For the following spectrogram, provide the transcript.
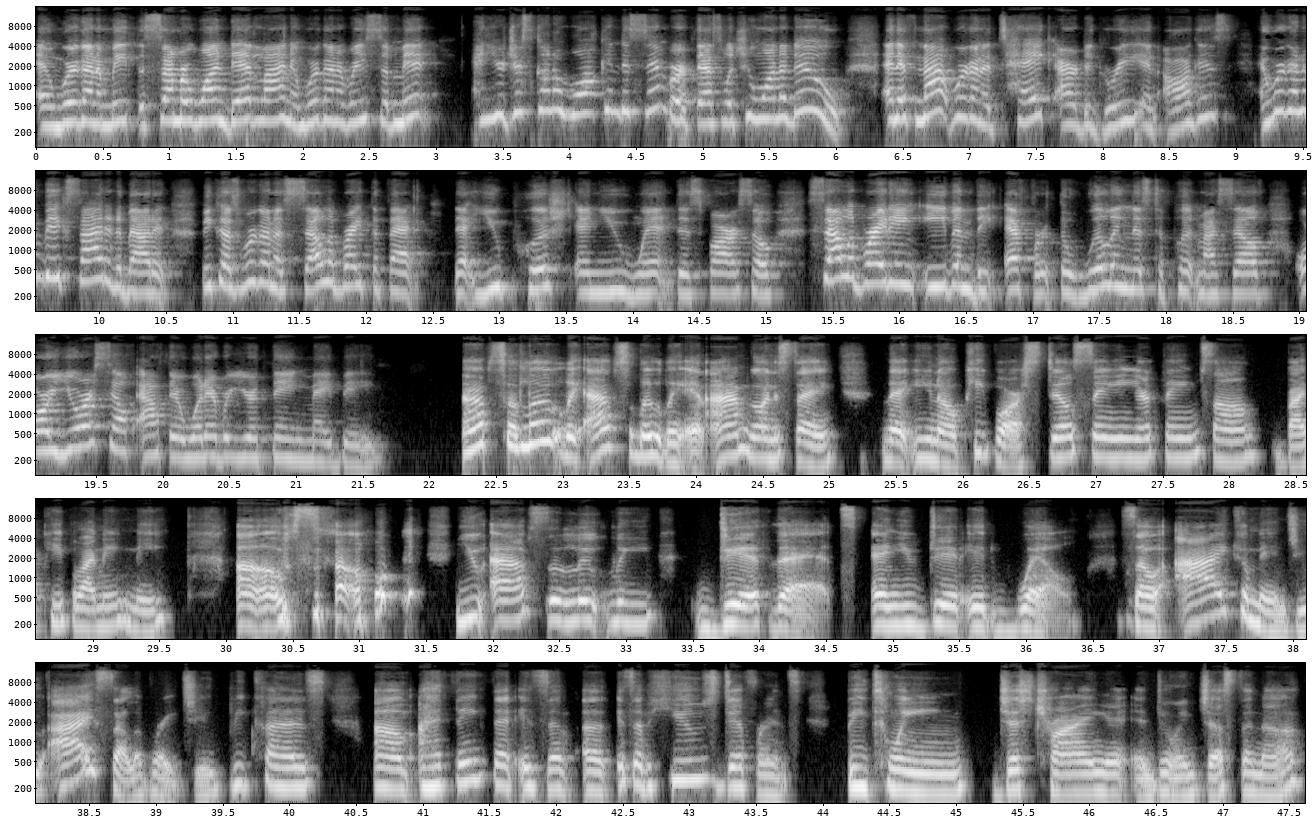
and we're going to meet the summer one deadline and we're going to resubmit and you're just going to walk in December if that's what you want to do. And if not, we're going to take our degree in August and we're going to be excited about it because we're going to celebrate the fact that you pushed and you went this far. So, celebrating even the effort, the willingness to put myself or yourself out there, whatever your thing may be. Absolutely, absolutely. And I'm going to say that, you know, people are still singing your theme song. By people, I mean me. Um, so you absolutely did that and you did it well. So I commend you. I celebrate you because um, I think that it's a, a it's a huge difference between just trying it and doing just enough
